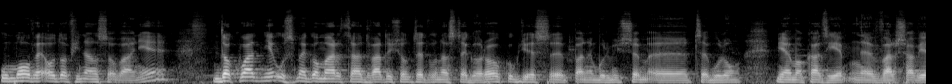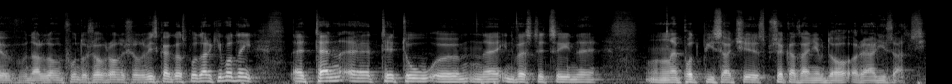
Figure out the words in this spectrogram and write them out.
umowę o dofinansowanie dokładnie 8 marca 2012 roku, gdzie z panem burmistrzem e, Cebulą miałem okazję e, w Warszawie w Narodowym Funduszu Ochrony Środowiska i Gospodarki Wodnej e, ten tytuł inwestycyjny podpisać z przekazaniem do realizacji.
